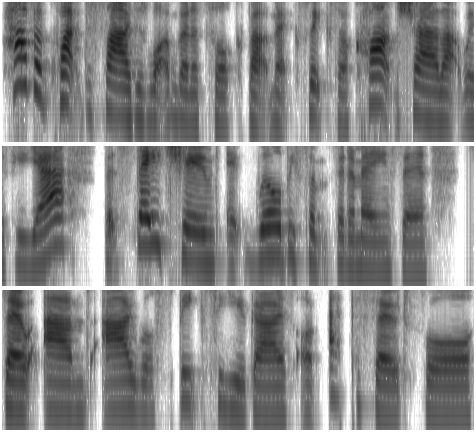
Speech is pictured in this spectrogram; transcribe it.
Haven't quite decided what I'm going to talk about next week, so I can't share that with you yet, but stay tuned. It will be something amazing. So, and I will speak to you guys on episode four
